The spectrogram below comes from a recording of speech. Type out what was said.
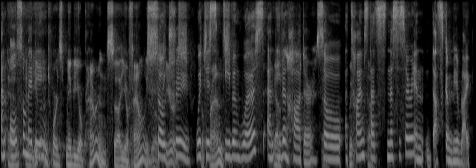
and, and, also and maybe even towards maybe your parents, uh, your family, your so peers, true, which is friends. even worse and yeah. even harder. So yeah. at times yeah. that's necessary, and that's going to be like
